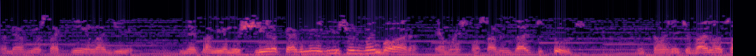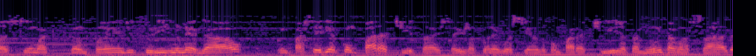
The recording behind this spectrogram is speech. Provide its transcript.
eu levo meu saquinho lá de dentro da minha mochila, pego meu lixo e vou embora. É uma responsabilidade de todos. Então a gente vai lançar sim uma campanha de turismo legal em parceria com Paraty, tá? Isso aí já estou negociando com Paraty, já está muito avançada.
